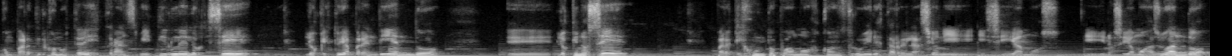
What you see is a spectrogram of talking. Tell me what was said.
compartir con ustedes y transmitirle lo que sé, lo que estoy aprendiendo, eh, lo que no sé, para que juntos podamos construir esta relación y, sigamos, y nos sigamos ayudando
